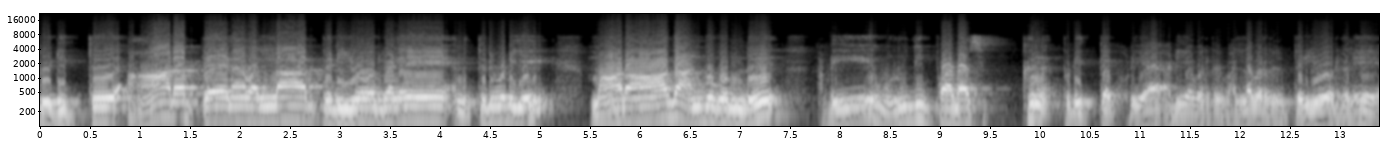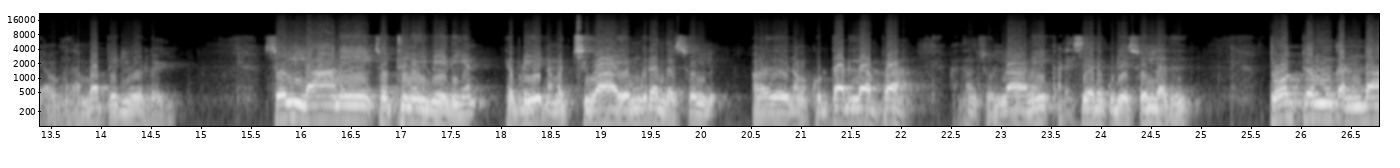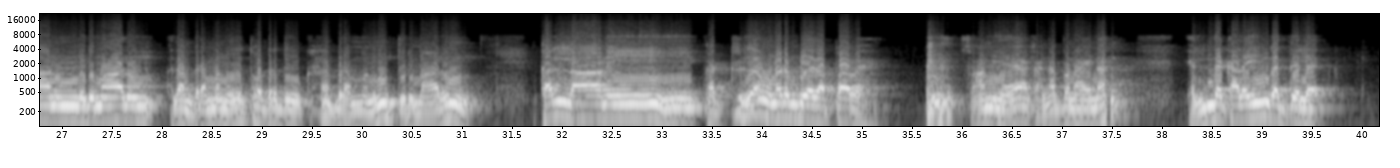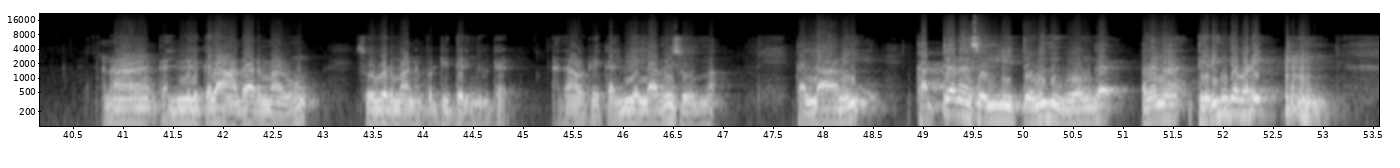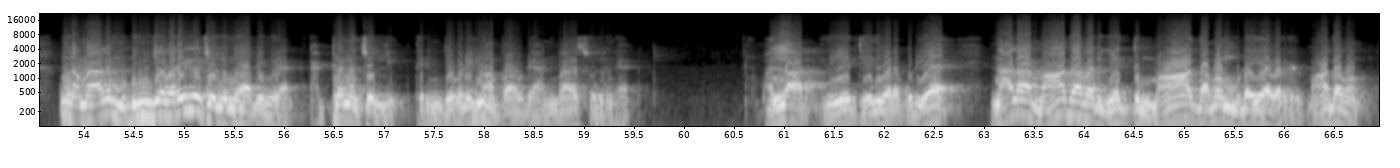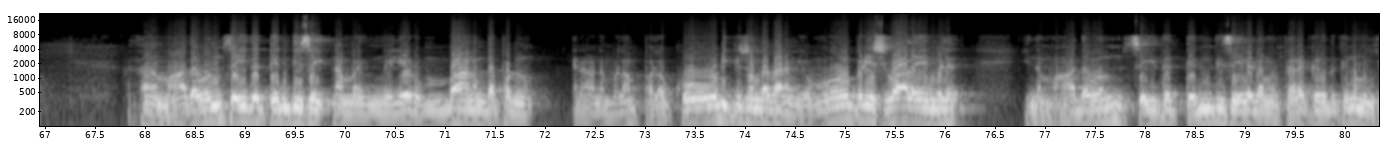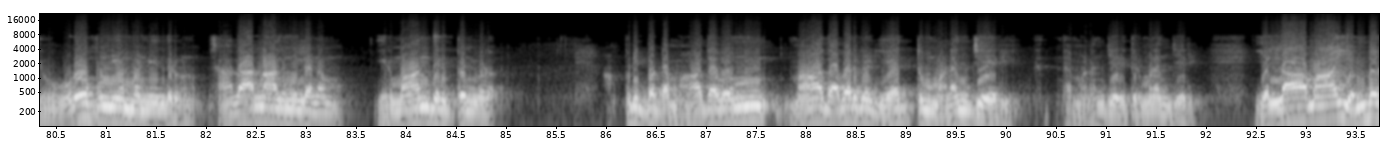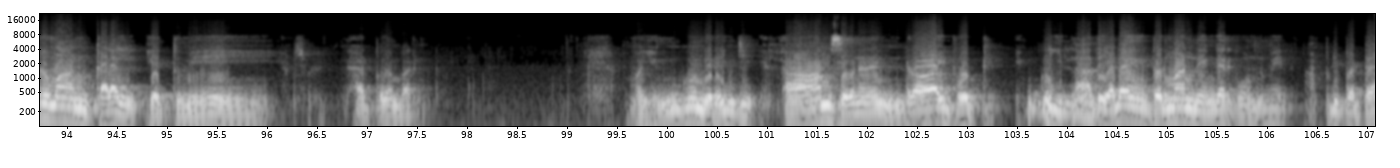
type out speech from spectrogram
பிடித்து ஆற பேண வல்லார் பெரியோர்களே அந்த திருவடியை மாறாத அன்பு கொண்டு அப்படியே உறுதிப்பாடா சிக்குன்னு பிடிக்கக்கூடிய அடியவர்கள் வல்லவர்கள் பெரியோர்களே அவங்க தான்பா பெரியோர்கள். சொல்லானே சொற்றுனை வேதியன். எப்படி? நமச்சிவாயம்ங்கிற அந்த சொல். அது நம்ம கொடுத்தாருல்ல அப்பா. அதான் சொல்லானே கடை சொல் அது. தோற்றம் கண்டானும் நெடுமாலும். அதான் பிரம்மன் வந்து தோற்றத்துக்கான பிரம்மனும் திருமாலும். கல்லானை கற்றுதான் உணர முடியாது அப்பாவை. சுவாமிய கண்ணப்ப நாயனான் எந்த கலையும் கத்தல. ஆனால் கல்விகளுக்கெல்லாம் ஆதாரமாகவும் சிவபெருமானை பற்றி தெரிஞ்சுக்கிட்டார். அதான் அவருடைய கல்வி எல்லாமே சிவம்தான் கல்லானை கற்றன சொல்லி தொழுது ஓங்க அதனால் தெரிந்தவரை நம்மளால முடிஞ்ச வரையிலும் சொல்லுங்க அப்படிங்கிறார். கற்றன சொல்லி தெரிஞ்ச வரையிலும் அப்பாவுடைய அன்பாக சொல்லுங்க. வல்லார் இதையே செய்து வரக்கூடிய நல மாதவர் ஏத்தும் மாதவம் உடையவர்கள் மாதவம். அதான் மாதவம் செய்த தென்திசை நம்ம உண்மையிலேயே ரொம்ப ஆனந்தப்படணும். ஏன்னா நம்மலாம் பல கோடிக்கு சொந்தக்காரங்க. எவ்வளோ பெரிய சிவாலயங்கள். இந்த மாதவம் செய்த தென் திசையில் நம்ம பிறக்கிறதுக்கு நம்ம எவ்வளோ புண்ணியம் பண்ணிருந்திருக்கணும் சாதாரண ஆளுங்க இல்லை நம்ம. இருமாந்திருப்பெண்களும் அப்படிப்பட்ட மாதவம் மாதவர்கள் ஏத்தும் மணஞ்சேரி இந்த மணஞ்சேரி திருமணஞ்சேரி எல்லாமாய் எம்பெருமான் கடல் ஏத்துமே. அப்படின்னு சொல்லி அற்புதம் பாருங்க. எங்கும் நிறைஞ்சி எல்லாம் சிவனனை நின்றாய் போற்றி. எங்கும் இல்லாத இடம் பெருமான் எங்க இருக்கு ஒண்ணுமே அப்படிப்பட்ட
